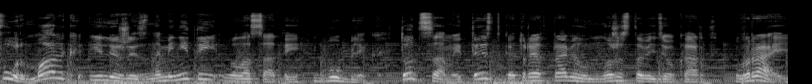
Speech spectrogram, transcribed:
Фурмарк или же знаменитый волосатый бублик. Тот самый тест, который отправил множество видеокарт в рай.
